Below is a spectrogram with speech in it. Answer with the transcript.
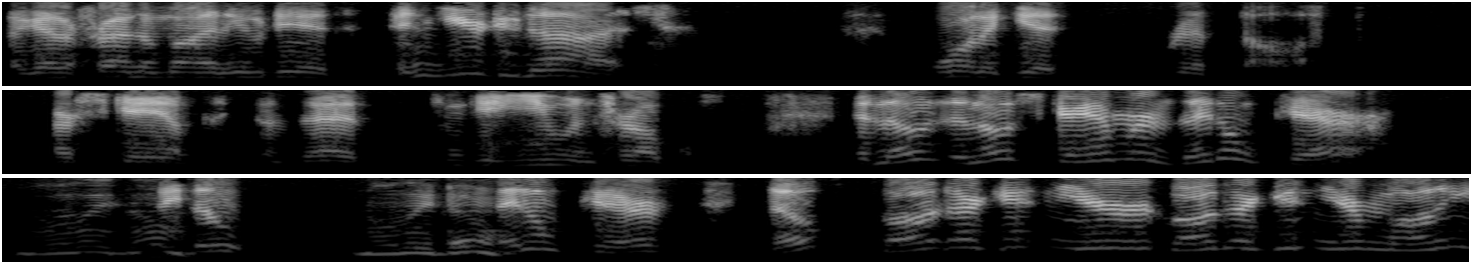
I got a friend of mine who did, and you do not want to get ripped off or scammed because that can get you in trouble. And those and those scammers, they don't care. No, they They don't. don't. No, they don't. They don't care. Nope. As long as they're getting your, as long as they're getting your money,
